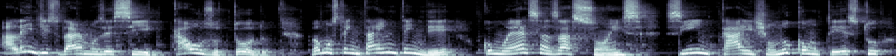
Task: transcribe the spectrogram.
Além de estudarmos esse caos todo, vamos tentar entender como essas ações se encaixam no contexto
